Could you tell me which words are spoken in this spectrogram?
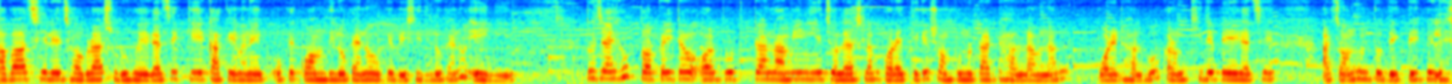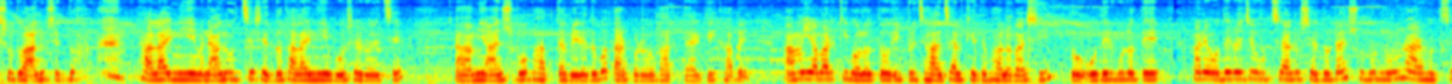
বাবা, ছেলে, ঝগড়া শুরু হয়ে গেছে। কে কাকে মানে ওকে কম দিল কেন, ওকে বেশি দিল কেন, এই নিয়ে। তো যাই হোক তরকারিটা অল্পটা নামিয়ে নিয়ে চলে আসলাম কড়াই থেকে। সম্পূর্ণটা আর ঢাললাম না, পরে ঢালবো, কারণ খিদে পেয়ে গেছে। আর চন্দন তো দেখতেই পেলে, শুধু আলু সেদ্ধ থালায় নিয়ে মানে আলু উচ্ছে সেদ্ধ থালায় নিয়ে বসে রয়েছে। আমি আসব, ভাতটা বেড়ে দেবো, তারপরে ও ভাতটা আর কি খাবে। আমি আবার কি বলতো, একটু ঝাল ঝাল খেতে ভালোবাসি। তো ওদেরগুলোতে মানে ওদের ওই যে উচ্ছে আলু সেদ্ধটায় শুধু নুন আর হচ্ছে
